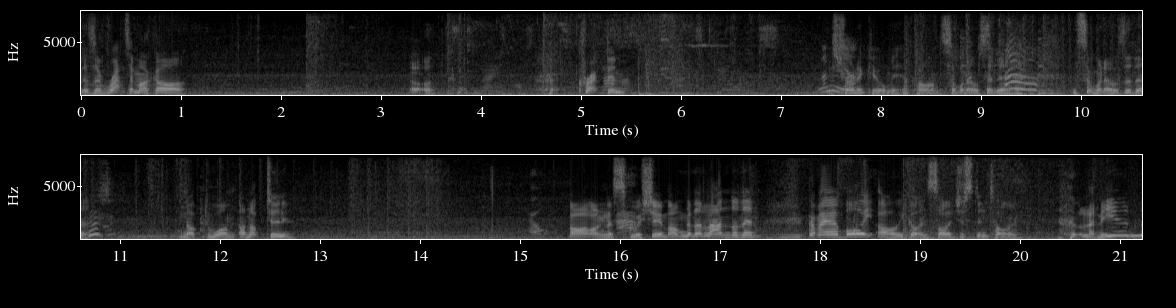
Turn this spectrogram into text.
There's a rat in my car! Uh-oh. Cracked him. He's trying to kill me. I can't. Someone else in there. There's someone else in there. Knocked one. I knocked two. Oh, I'm gonna squish him. I'm gonna land on him. Come here, boy. Oh, he got inside just in time. Let me in.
